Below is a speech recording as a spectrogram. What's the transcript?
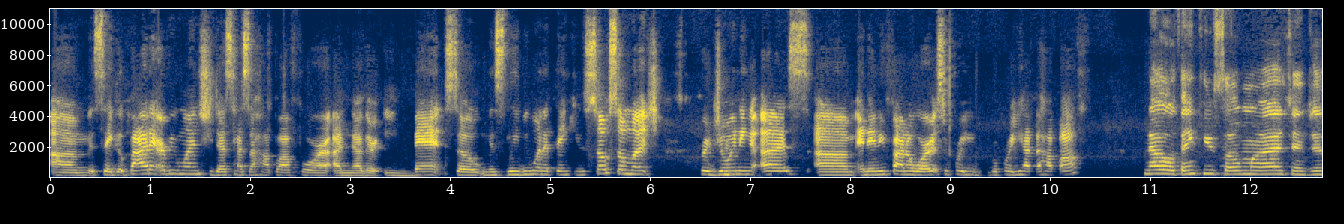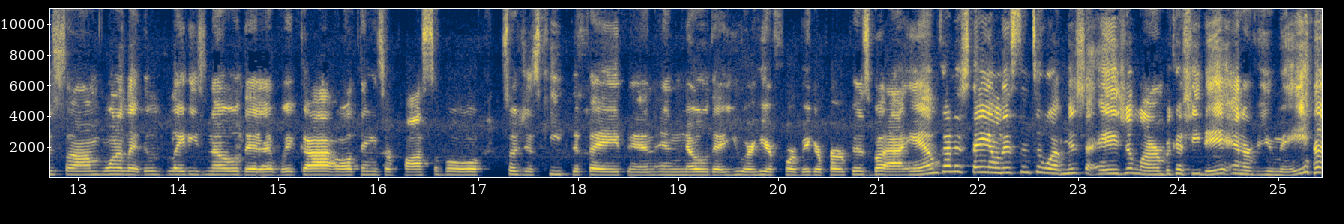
um, say goodbye to everyone. She does has to hop off for another event. So, Miss Lee, we want to thank you so so much for joining us. Um, and any final words before you before you have to hop off? No, thank you so much. And just um, want to let the ladies know that with God, all things are possible. So just keep the faith and, and know that you are here for a bigger purpose. But I am going to stay and listen to what Mr. Asia learned because she did interview me.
